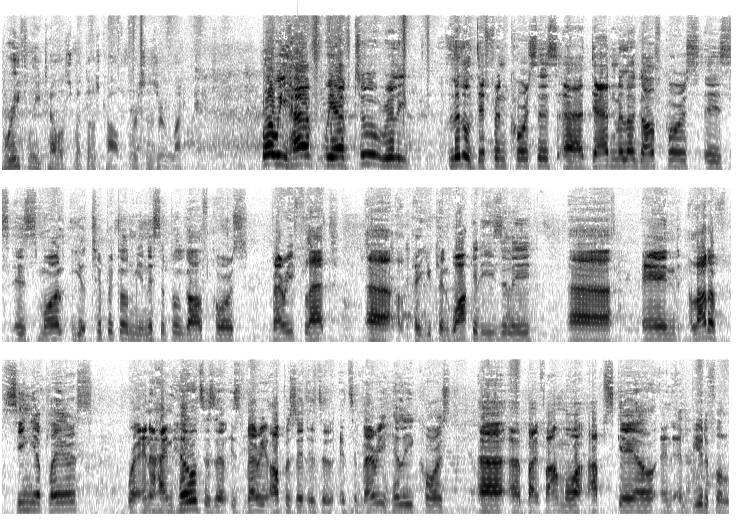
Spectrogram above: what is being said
Briefly tell us what those golf courses are like. Well, we have we have two really little different courses. Uh, Dad Miller Golf Course is is more your typical municipal golf course, very flat. Uh, you can walk it easily, uh, and a lot of senior players. Where Anaheim Hills is a, is very opposite. It's a it's a very hilly course, uh, uh, by far more upscale and, and beautiful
